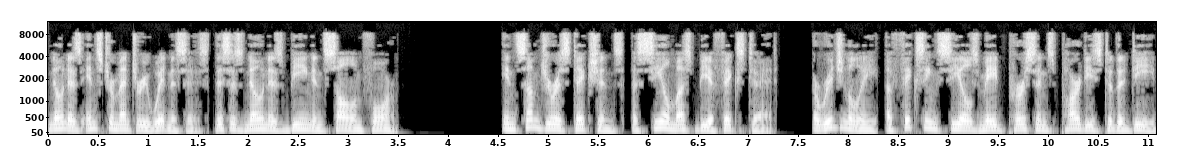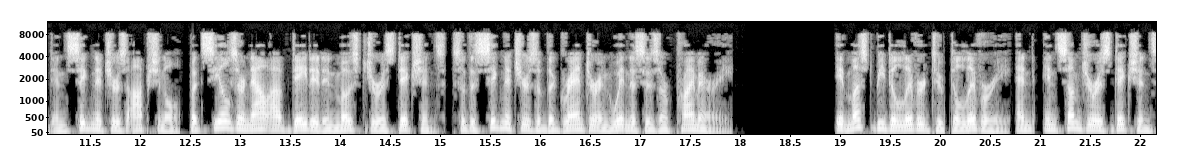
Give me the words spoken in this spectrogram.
known as instrumentary witnesses this is known as being in solemn form. In some jurisdictions, a seal must be affixed to it. Originally, affixing seals made persons parties to the deed and signatures optional, but seals are now outdated in most jurisdictions, so the signatures of the grantor and witnesses are primary. It must be delivered to delivery and, in some jurisdictions,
